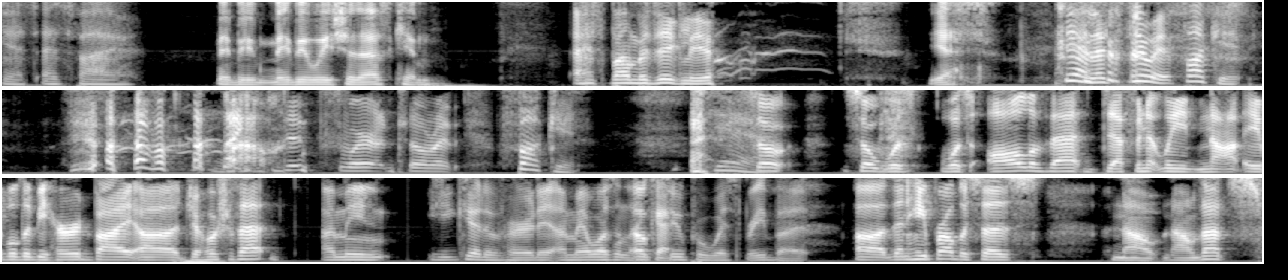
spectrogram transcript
Yes, as fire. Maybe maybe we should ask him. As Bombadiglio. Yes. Yeah, let's do it. Fuck it. I didn't swear until right. Fuck it. Yeah. So so was was all of that definitely not able to be heard by uh Jehoshaphat? I mean, he could have heard it. I mean, it wasn't like Okay. super whispery, but uh, then he probably says, "No, now that's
